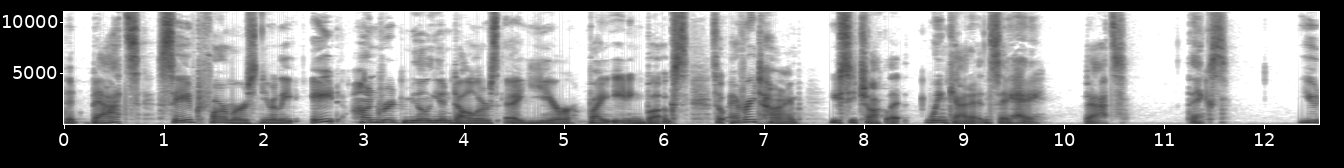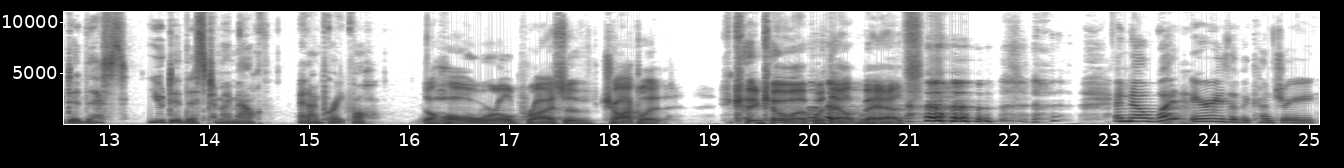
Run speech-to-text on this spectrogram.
that bats saved farmers nearly $800 million a year by eating bugs. So every time you see chocolate, wink at it and say, hey, bats, thanks. You did this. You did this to my mouth, and I'm grateful. The whole world price of chocolate could go up without bats. And now, what areas of the country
